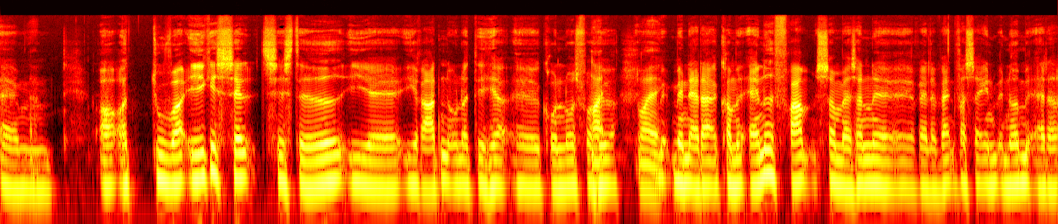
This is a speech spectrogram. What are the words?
ja. Øhm, Og, og du var ikke selv til stede i, øh, i retten under det her øh, grundlovsforhør. Nej, ikke. Men, er der kommet andet frem, som er sådan øh, relevant for sagen? Noget med, er der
